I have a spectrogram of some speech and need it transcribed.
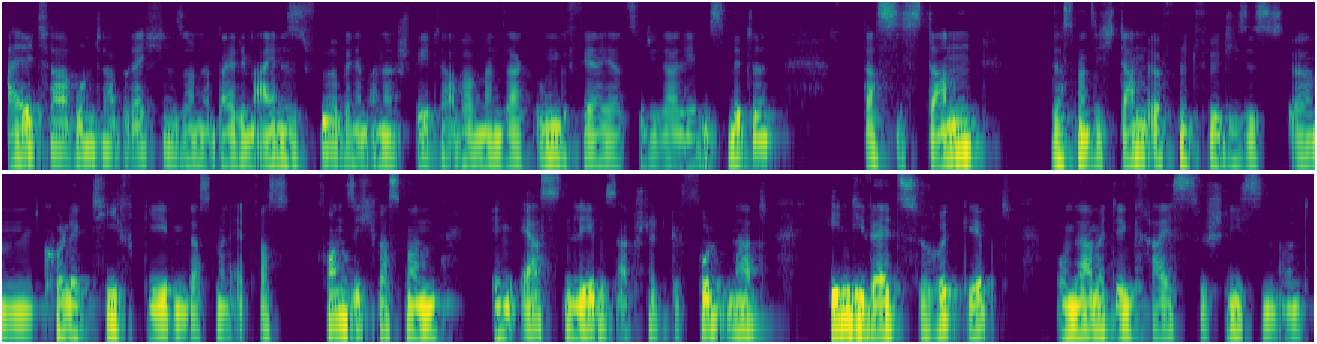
Alter runterbrechen, sondern bei dem einen ist es früher, bei dem anderen später, aber man sagt ungefähr ja zu dieser Lebensmitte, dass es dann dass man sich dann öffnet für dieses ähm, Kollektivgeben, dass man etwas von sich, was man im ersten Lebensabschnitt gefunden hat, in die Welt zurückgibt, um damit den Kreis zu schließen. Und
